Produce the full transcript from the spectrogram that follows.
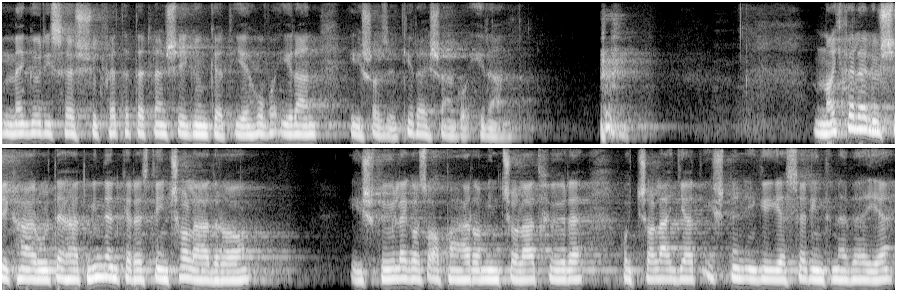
megőrizhessük fetetetlenségünket Jehova iránt és az ő királysága iránt. Nagy felelősség hárul tehát minden keresztény családra, és főleg az apára, mint családfőre, hogy családját Isten igéje szerint nevelje,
